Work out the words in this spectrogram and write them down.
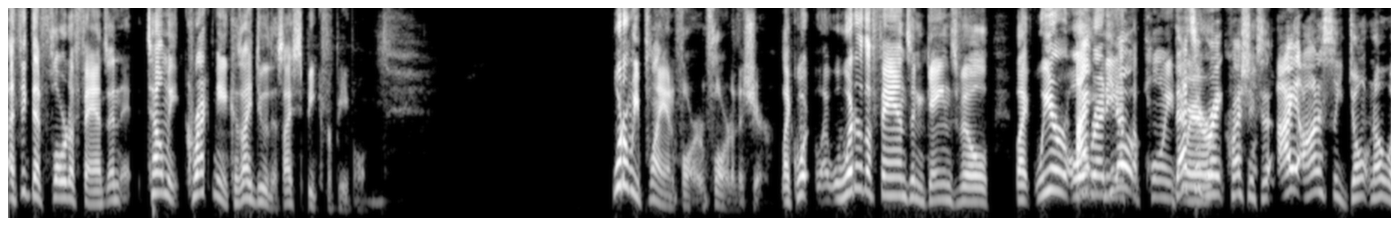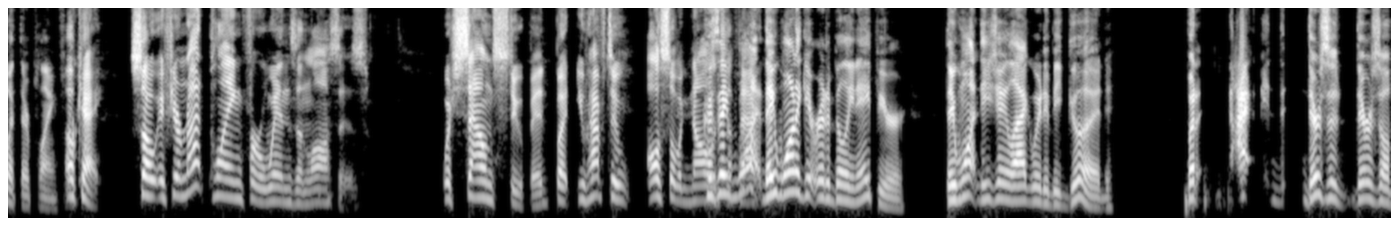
I think that Florida fans and tell me, correct me because I do this. I speak for people. What are we playing for in Florida this year? Like what what are the fans in Gainesville like? We are I- already you know, at the point That's where a great question because I honestly don't know what they're playing for. Okay. So if you're not playing for wins and losses, which sounds stupid, but you have to also acknowledge because they the want they want to get rid of Billy Napier. They want DJ Lagway to be good, but I there's a there's a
